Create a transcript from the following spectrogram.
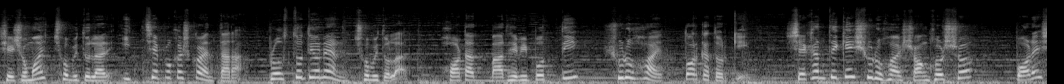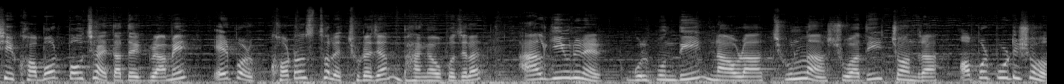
সে সময় ছবি তোলার ইচ্ছে প্রকাশ করেন তারা। প্রস্তুতিও নেন ছবি তোলার। হঠাৎ বাধে বিপত্তি, শুরু হয় তর্কাতর্কি। সেখান থেকেই শুরু হয় সংঘর্ষ। পরে সেই খবর পৌঁছায় তাদের গ্রামে। এরপর ঘটনাস্থলে ছুটে যান ভাঙ্গা উপজেলার আলগি ইউনিয়নের গুলপুন্দি, নাওড়া, ছুলনা, সুয়াদি, চন্দ্রা অপরপুরটি সহ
